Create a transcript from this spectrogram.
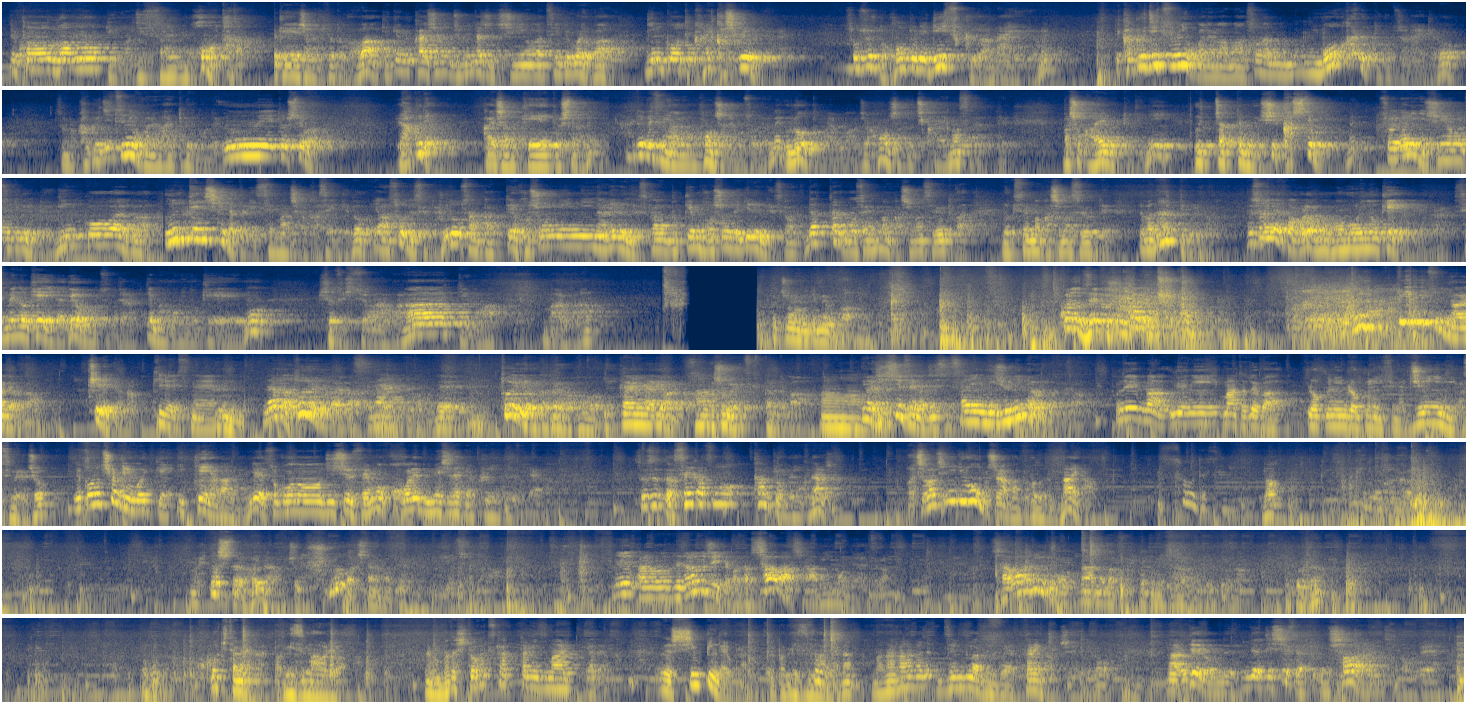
でこの上物っていうのは実際もうほぼただ経営者の人とかは結局会社に自分たちの信用がついてこれば銀行って金貸してくれるんだよね。そうすると本当にリスクがないよね。で確実にお金がまあそんな儲かるってことじゃないけどその確実にお金が入ってくるので運営としては楽だよ。会社の経営としてはね、で別にあの本社でもそうだよね。売ろうと思えば、まあ、じゃあ本社の位置変えますって。場所変える時に売っちゃってもいいし貸してもいいよね。それなりに信用がついてくると銀行はやっぱ運転資金だったら1000万しか貸せんけどいやそうですけど不動産買って保証人になれるんですか？物件も保証できるんですか？だったら5000万貸しますよとか6000万貸しますよってやっぱなってくるからでそれがやっぱ俺はもう守りの経営だから攻めの経営だけを持つんじゃなくて守りの経営も一つ必要なのかなっていうのは、まあ、あるかな。こっちも見てみようか。これでも全部振り返るんだ日系別にあれだよな。綺麗だよな。綺麗ですね、なんかトイレとかやっぱ少ないとかのでトイレを例えばこう1階にだけは3か所ぐらい作ったりとか。あ今実習生が実際に20人ぐらいいるから。さでまあ上にまあ例えば6人6人住めば12人が住めるでしょ。でこの近くにもう1軒一軒家があるんでそこの実習生もここで飯だけは食いに来るそうすると生活の環境も良くなるじゃん。バチバチにリフォームしなあかんってことでもないな。そうですね。な。そんな感じがまあ、下手したらあれだな。ちょっと風呂が汚かったような気がするな。であのベトナム人ってまたシャワーしか浴びんもんだやつがシャワールームを何度か作ってくれたな。これなここは汚いなやっぱ水回りは。でもまた人が使った水回りって嫌だよな。で新品がよくなる。やっぱ水回りだな、まあ、なかなか全部は全部やったねんかもしれないけど、まあ、ある程度でで実習生は特にシャワーがいいっていうので。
